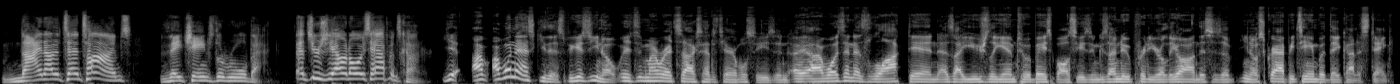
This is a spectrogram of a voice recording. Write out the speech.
nine out of 10 times, they change the rule back. That's usually how it always happens, Connor. Yeah, I, I want to ask you this because, you know, my Red Sox had a terrible season. I, I, wasn't as locked in as I usually am to a baseball season because I knew pretty early on this is a, you know, scrappy team, but they kind of stink.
